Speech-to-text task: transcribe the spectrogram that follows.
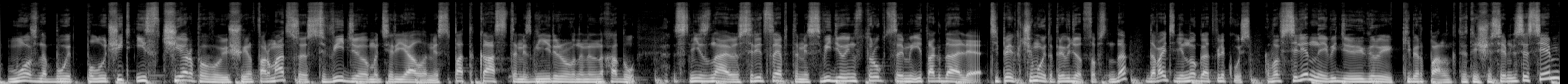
можно будет получить исчерпывающую информацию с видеоматериалами, с подкастами, сгенерированными на ходу, с, не знаю, с рецептами, с видеоинструкциями и так далее. Теперь к чему это приведет, собственно, да? Давайте немного отвлекусь. Во вселенной видеоигры Киберпанк 2077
